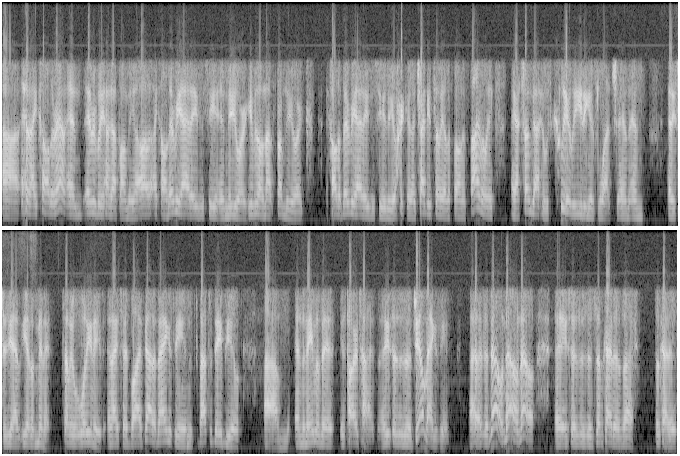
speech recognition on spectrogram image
Uh, and I called around, and everybody hung up on me. I called every ad agency in New York, even though I'm not from New York. I called up every ad agency in New York, and I tried to get somebody on the phone. And finally, I got some guy who was clearly eating his lunch, and and and he said, "You have you have a minute. Tell me what do you need?" And I said, "Well, I've got a magazine. It's about to debut, um, and the name of it is Hard Times." And he says, "It's a jail magazine." I said, "No, no, no." And he says, "Is it some kind of uh, some kind of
